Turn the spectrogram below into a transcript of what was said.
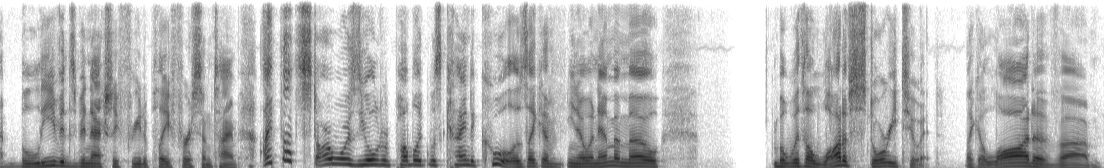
I believe it's been actually free to play for some time. I thought Star Wars: The Old Republic was kind of cool. It was like a you know an MMO, but with a lot of story to it, like a lot of. Um,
